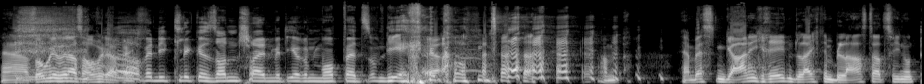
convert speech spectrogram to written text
ja, so gesehen hast du auch wieder Ja, recht. wenn die Clique Sonnenschein mit ihren Mopeds um die Ecke kommt. Am, ja, am besten gar nicht reden, gleich den Blaster ziehen und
